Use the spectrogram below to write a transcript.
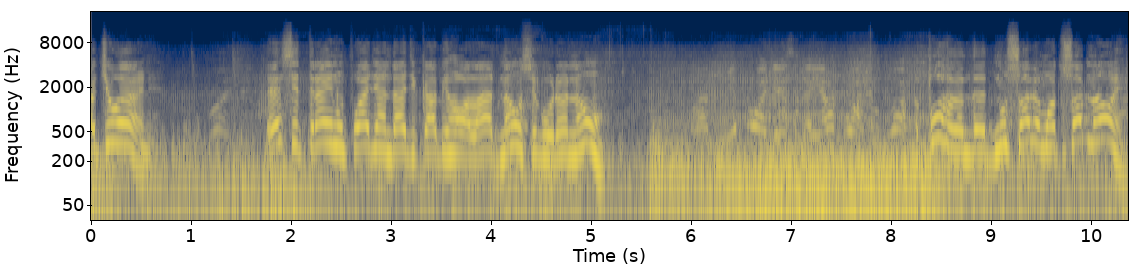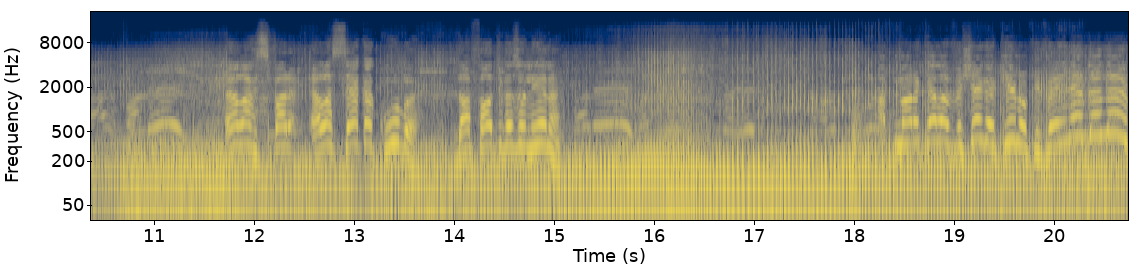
Ô Tiwane, esse trem não pode andar de cabo enrolado não, segurando não? A minha pode, essa daí ela corta, não corta? Porra, não sobe, a moto sobe não, hein? Ah, eu falei, Ela, para- ela seca a cuba, dá falta de gasolina. falei, mas Na hora que ela chega aqui, meu filho, vem, né, né, né,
